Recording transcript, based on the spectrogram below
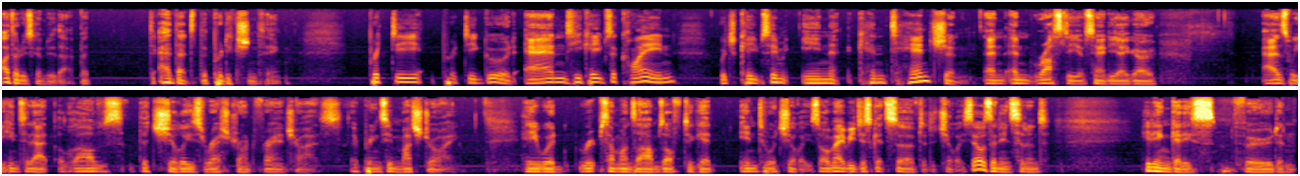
I thought he was going to do that, but to add that to the prediction thing, pretty, pretty good, and he keeps it clean, which keeps him in contention. And and Rusty of San Diego, as we hinted at, loves the Chili's restaurant franchise. It brings him much joy. He would rip someone's arms off to get into a Chili's, or maybe just get served at a Chili's. There was an incident. He didn't get his food, and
